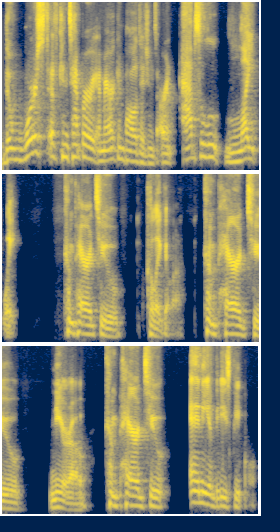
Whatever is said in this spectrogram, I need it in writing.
The worst of contemporary American politicians are an absolute lightweight compared to Caligula, compared to Nero, compared to any of these people.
